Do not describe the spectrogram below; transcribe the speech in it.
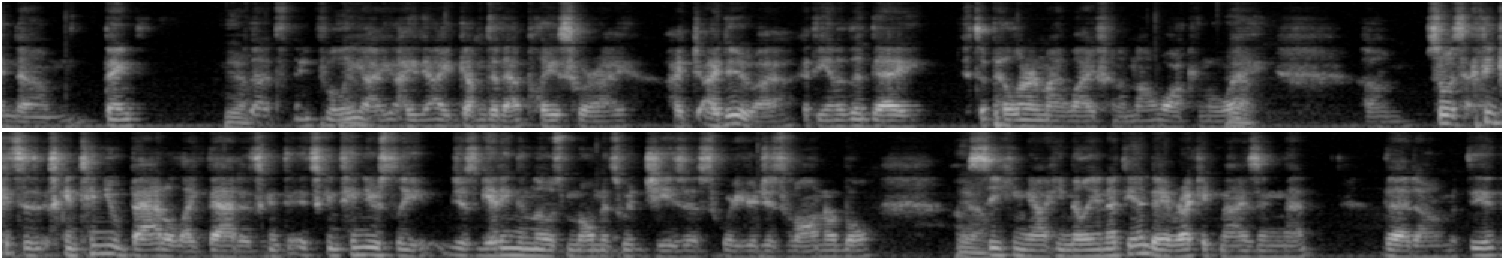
And um, thank, yeah. that, thankfully, yeah. I, I, I, come to that place where I, I, I do. I, at the end of the day, it's a pillar in my life and I'm not walking away. Yeah. Um, so it's, I think it's a, it's continued battle like that. It's, it's continuously just getting in those moments with Jesus where you're just vulnerable yeah. seeking out humility, and at the end of the day, recognizing that that um, the,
